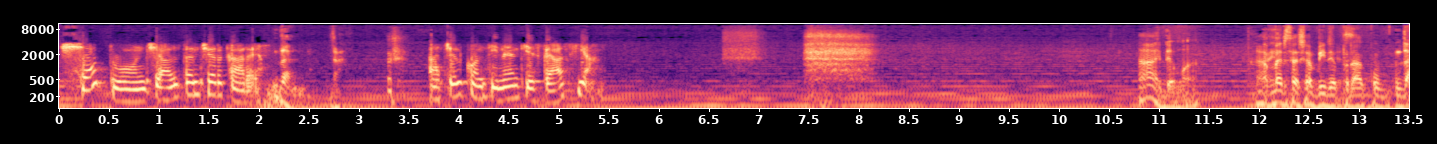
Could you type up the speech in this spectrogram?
Și atunci, altă încercare. Da. Da. Acel continent este Asia? Haide, mă. Am mers așa bine până acum. Da.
